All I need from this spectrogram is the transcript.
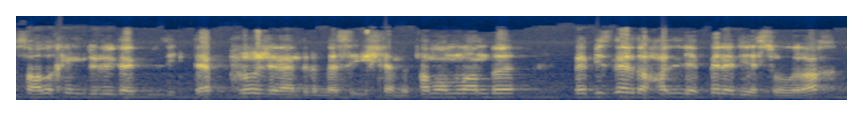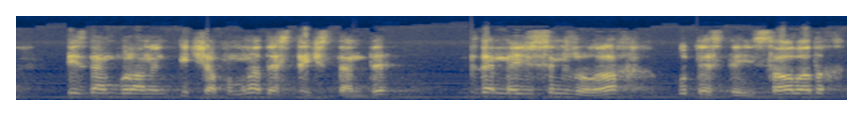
Sağlık İl Müdürlüğü ile birlikte projelendirilmesi işlemi tamamlandı ve bizler de Halilye Belediyesi olarak bizden buranın iç yapımına destek istendi. Biz de meclisimiz olarak bu desteği sağladık.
